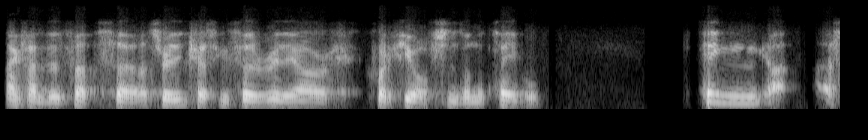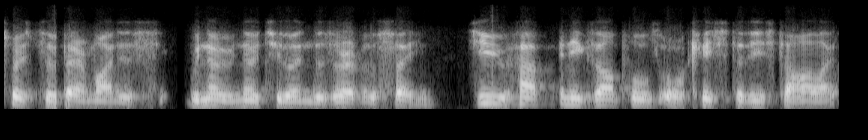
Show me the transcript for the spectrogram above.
Thanks, Anders. That's, uh, that's really interesting. So there really are quite a few options on the table. Thing I suppose to bear in mind is we know no two lenders are ever the same. Do you have any examples or case studies to highlight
